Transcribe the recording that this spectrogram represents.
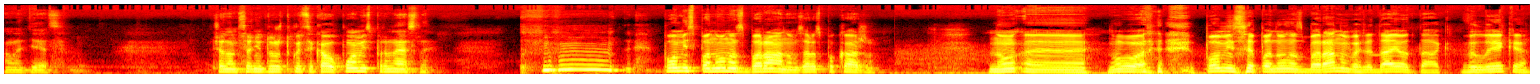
Молодець. Що нам сьогодні дуже таку цікаву помість принесли? Помість панона з бараном. Зараз покажу. Ну, е, ну от. Помість панона з бараном виглядає отак. Велике,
